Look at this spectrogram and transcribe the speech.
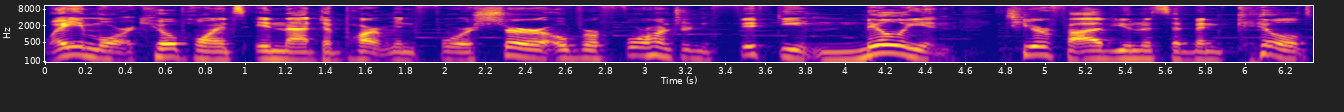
Way more kill points in that department for sure. Over 450 million tier 5 units have been killed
